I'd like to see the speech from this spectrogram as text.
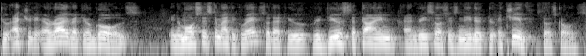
to actually arrive at your goals in a more systematic way so that you reduce the time and resources needed to achieve those goals.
